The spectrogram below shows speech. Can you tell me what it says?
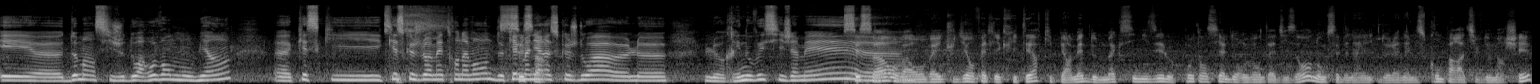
et euh, demain, si je dois revendre mon bien, euh, qu'est-ce qui, qu'est-ce que je dois mettre en avant? De quelle manière est-ce que je dois euh, le, le rénover si jamais? C'est ça, Euh, on va, on va étudier en fait les critères qui permettent de maximiser le potentiel de revente à 10 ans. Donc c'est de l'analyse- comparative de marché.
